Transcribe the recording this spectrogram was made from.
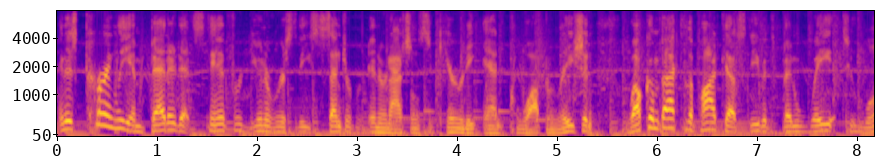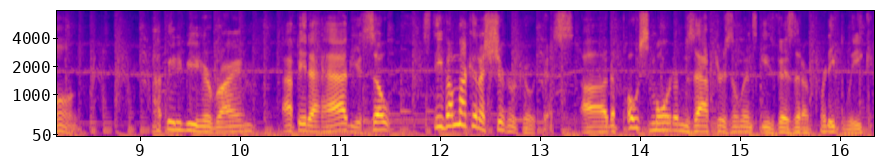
and is currently embedded at Stanford University's Center for International Security and Cooperation. Welcome back to the podcast, Steve. It's been way too long. Happy to be here, Brian. Happy to have you. So, Steve, I'm not going to sugarcoat this. Uh, the postmortems after Zelensky's visit are pretty bleak.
